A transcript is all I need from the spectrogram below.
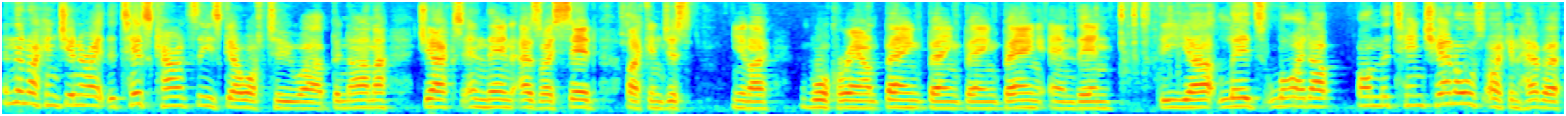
and then I can generate the test currents these go off to uh, banana jacks and then as I said I can just you know walk around bang bang bang bang and then the uh, LEDs light up on the 10 channels. I can have a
